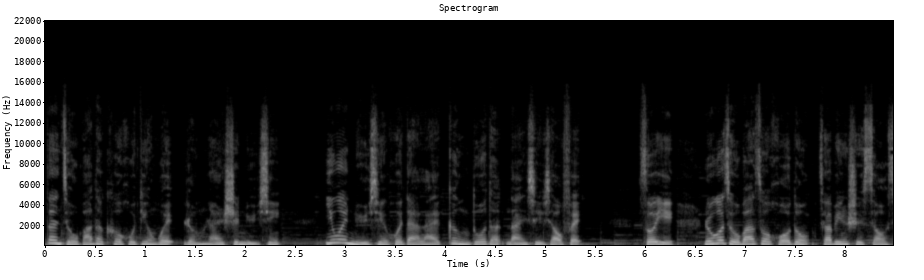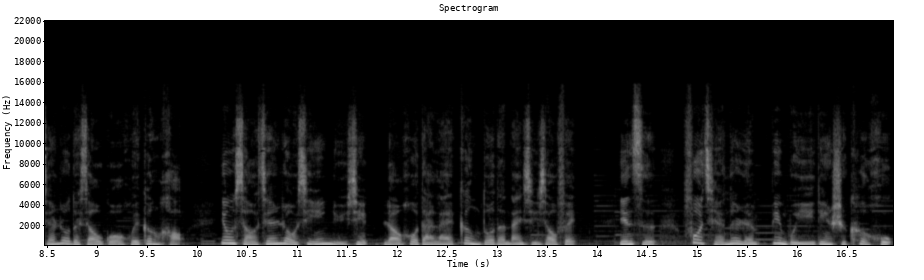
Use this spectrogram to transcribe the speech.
但酒吧的客户定位仍然是女性，因为女性会带来更多的男性消费。所以，如果酒吧做活动，嘉宾是小鲜肉的效果会更好，用小鲜肉吸引女性，然后带来更多的男性消费。因此，付钱的人并不一定是客户。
